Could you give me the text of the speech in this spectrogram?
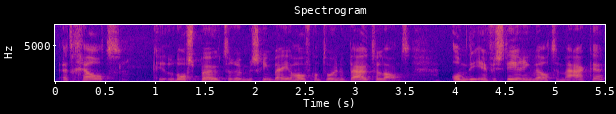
het geld lospeuteren, misschien bij je hoofdkantoor in het buitenland, om die investering wel te maken.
